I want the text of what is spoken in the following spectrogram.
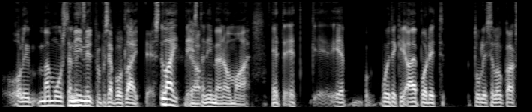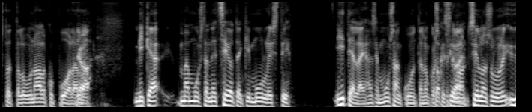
oli mä muistan, niin että nyt sä puhut laitteesta. laitteesta Joo. nimenomaan, että et, ja kuitenkin iPodit tuli silloin 2000-luvun alkupuolella, Joo. Mikä mä muistan, että se jotenkin mullisti itsellä ihan sen musan kuuntelun, koska Totta silloin, kai. silloin sulla oli y,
